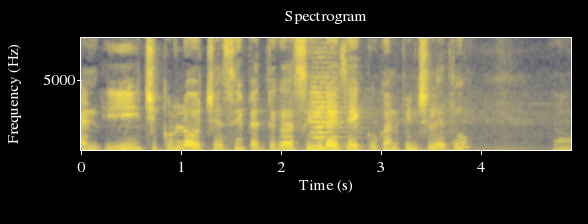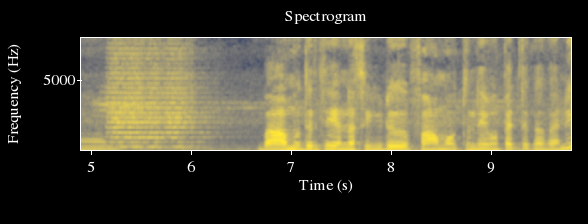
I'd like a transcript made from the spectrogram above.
అండ్ ఈ చిక్కుడులో వచ్చేసి పెద్దగా సీడ్ అయితే ఎక్కువ కనిపించలేదు. బాగా ముదిరితే ఏమన్నా సీడ్ ఫామ్ అవుతుందేమో పెద్దగా కానీ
